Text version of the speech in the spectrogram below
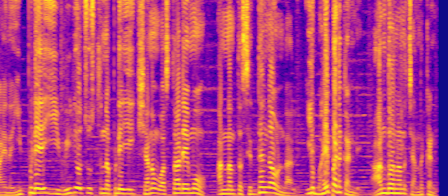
ఆయన ఇప్పుడే ఈ వీడియో చూస్తున్నప్పుడే ఈ క్షణం వస్తాడేమో అన్నంత సిద్ధంగా ఉండాలి. ఈ భయపడకండి ఆందోళన చెందకండి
